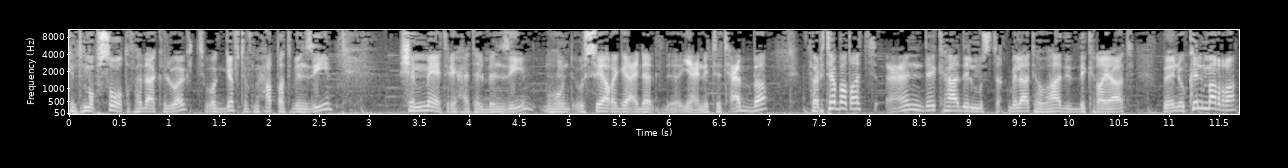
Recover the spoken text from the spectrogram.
كنت مبسوط في هذاك الوقت وقفت في محطة بنزين. شميت ريحة البنزين والسيارة قاعدة يعني تتعبى فارتبطت عندك هذه المستقبلات أو هذه الذكريات بأنه كل مرة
